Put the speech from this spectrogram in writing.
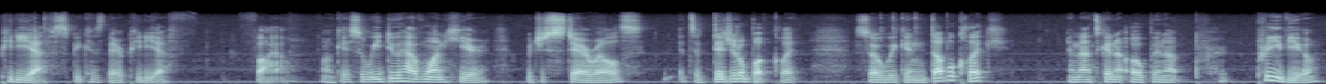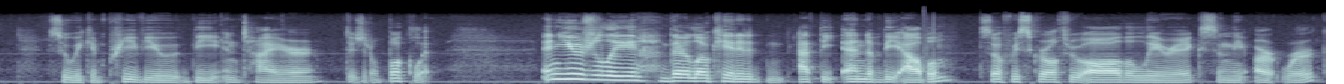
PDFs because they're PDF file. Okay, so we do have one here, which is Stairwells. It's a digital booklet. So we can double click and that's going to open up pre preview so we can preview the entire digital booklet. And usually they're located at the end of the album. So if we scroll through all the lyrics and the artwork,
